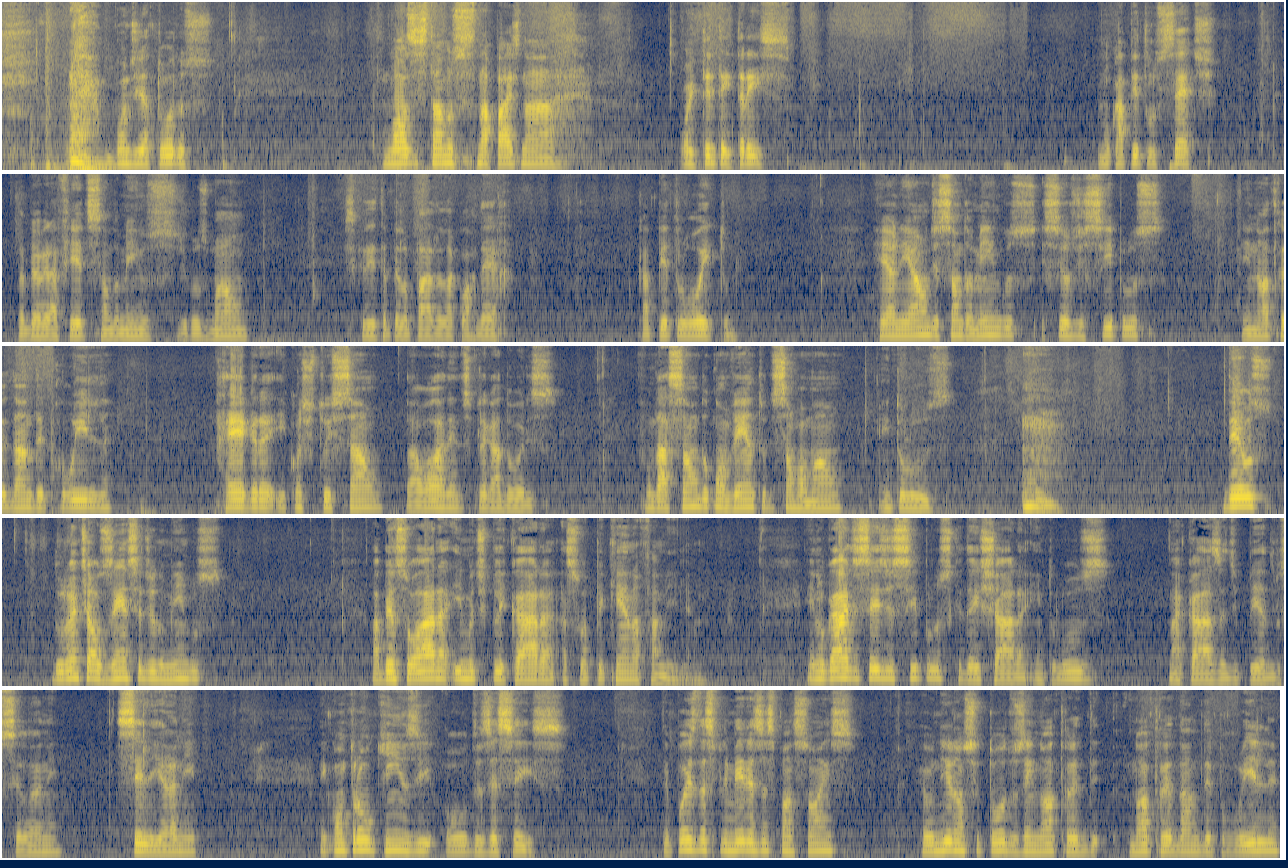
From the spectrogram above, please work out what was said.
Bom dia a todos. Nós estamos na página 83, no capítulo 7 da biografia de São Domingos de Guzmão, escrita pelo padre Lacordaire. Capítulo 8. Reunião de São Domingos e seus discípulos em Notre-Dame de Prouille, regra e constituição da Ordem dos Pregadores, fundação do convento de São Romão, em Toulouse. Deus, durante a ausência de Domingos, abençoara e multiplicara a sua pequena família. Em lugar de seis discípulos que deixara em Toulouse, na casa de Pedro Celani, Celiani, encontrou quinze ou dezesseis depois das primeiras expansões, reuniram-se todos em Notre-Dame Notre de Prouille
